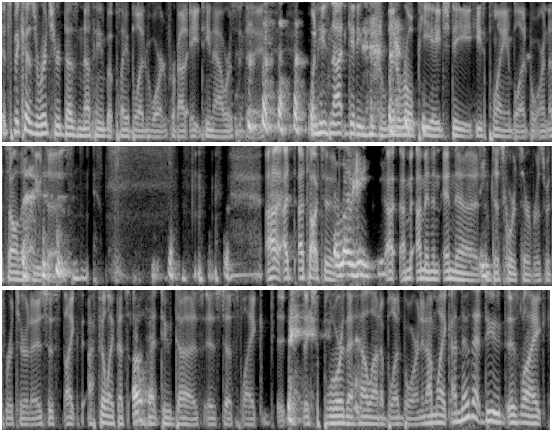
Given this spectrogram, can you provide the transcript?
it's because Richard does nothing but play Bloodborne for about eighteen hours a day. when he's not getting his literal PhD, he's playing Bloodborne. That's all that dude does. I, I, I talked to. Hello, he, I, am I'm in in uh, some Discord servers with Richard, and it's just like I feel like that's all okay. that dude does is just like just explore the hell out of Bloodborne, and I'm like I know that dude is like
